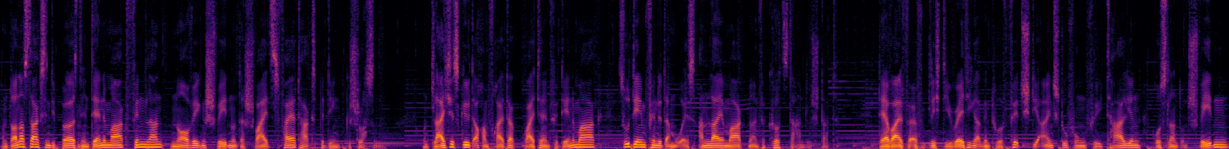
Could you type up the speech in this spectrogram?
Am Donnerstag sind die Börsen in Dänemark, Finnland, Norwegen, Schweden und der Schweiz feiertagsbedingt geschlossen. Und gleiches gilt auch am Freitag weiterhin für Dänemark, Zudem findet am US-Anleihemarkt nur ein verkürzter Handel statt. Derweil veröffentlicht die Ratingagentur Fitch die Einstufungen für Italien, Russland und Schweden,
